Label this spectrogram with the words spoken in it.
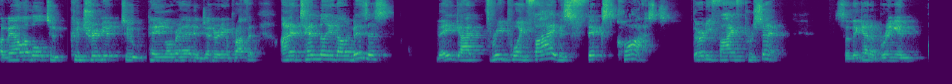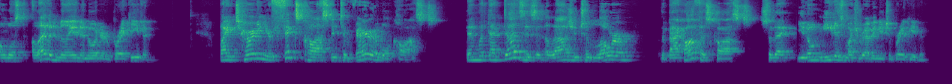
available to contribute to paying overhead and generating a profit. On a $10 million business, they got 3.5 as fixed costs, 35%. So they got to bring in almost 11 million in order to break even. By turning your fixed cost into variable costs, then what that does is it allows you to lower the back office costs so that you don't need as much revenue to break even.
